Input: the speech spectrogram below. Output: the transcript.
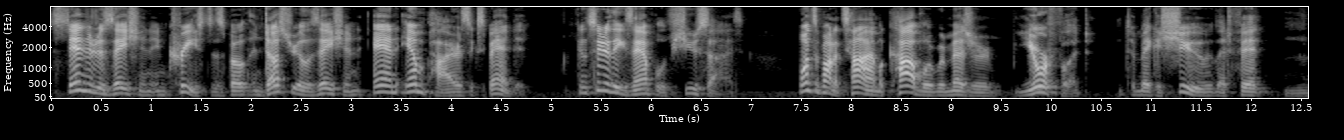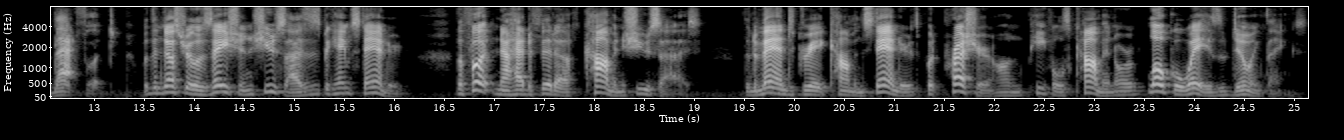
Standardization increased as both industrialization and empires expanded. Consider the example of shoe size. Once upon a time, a cobbler would measure your foot to make a shoe that fit that foot. With industrialization, shoe sizes became standard. The foot now had to fit a common shoe size. The demand to create common standards put pressure on people's common or local ways of doing things.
